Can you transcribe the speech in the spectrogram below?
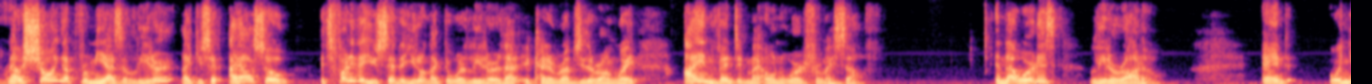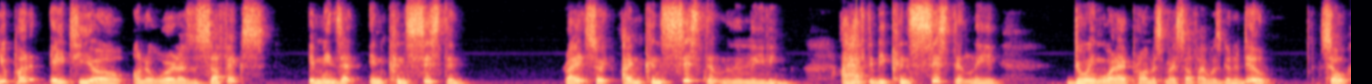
Now, showing up for me as a leader, like you said, I also, it's funny that you said that you don't like the word leader or that it kind of rubs you the wrong way. I invented my own word for myself. And that word is leaderado. And when you put ATO on a word as a suffix, it means that inconsistent, right? So I'm consistently leading. I have to be consistently doing what I promised myself I was going to do. So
